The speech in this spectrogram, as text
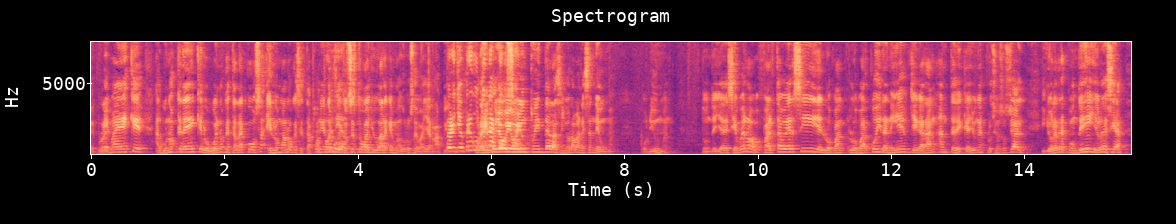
el problema es que algunos creen que lo bueno que está la cosa es lo malo que se está poniendo, porque entonces esto va a ayudar a que Maduro se vaya rápido. Pero yo pregunto Por ejemplo, yo vi hoy un tuit de la señora Vanessa Neumann, o Newman, donde ella decía, bueno, falta ver si los, los barcos iraníes llegarán antes de que haya una explosión social. Y yo le respondí, y yo le decía,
